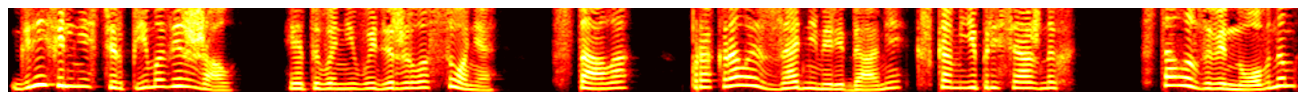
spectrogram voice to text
грифель нестерпимо визжал. Этого не выдержала Соня. Встала, прокралась задними рядами к скамье присяжных, стала за виновным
